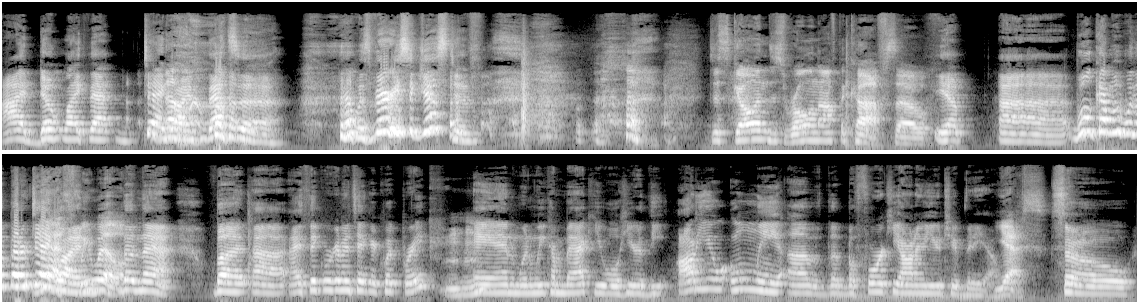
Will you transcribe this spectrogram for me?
I don't like that tagline. That's uh that was very suggestive. Just going, just rolling off the cuff. So Yep. Uh, we'll come up with a better tagline Yes, we will. than that. But uh, I think we're going to take a quick break. Mhm. And when we come back, you will hear the audio only of the Before Keanu YouTube video. yes, So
